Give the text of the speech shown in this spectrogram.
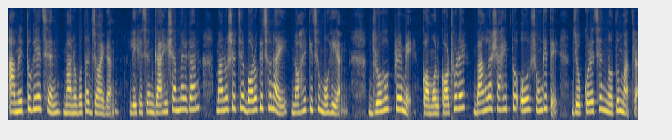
আমৃত্যু গেয়েছেন মানবতার জয়গান। লিখেছেন গাহি সাম্যের গান, মানুষের চেয়ে বড় কিছু নাই, নহে কিছু মহিয়ান। দ্রোহ প্রেমে, কমল কঠোরে, বাংলা সাহিত্য ও সঙ্গীতে যোগ করেছেন নতুন মাত্রা।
